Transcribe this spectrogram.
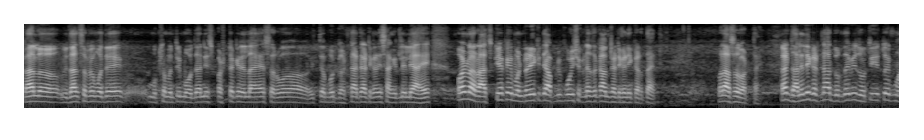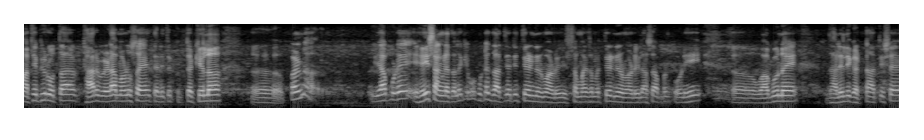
काल विधानसभेमध्ये मुख्यमंत्री मोदयांनी स्पष्ट केलेलं आहे सर्व इत्यंभूत घटना त्या ठिकाणी सांगितलेली आहे. पण राजकीय काही मंडळी की ते आपली पोळी शिकण्याचं काम त्या ठिकाणी करतायत? मला असं वाटतं आहे कारण झालेली घटना दुर्दैवीच होती तो एक माथेफिर होता ठार वेडा माणूस आहे त्याने ते कृत्य केलं पण यापुढे हेही सांगण्यात आलं की मग कुठे जातीसाठी तेढ निर्माण होईल समाजासमोर समाज तेढ निर्माण होईल असं आपण कोणीही वागू नये. झालेली घटना अतिशय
